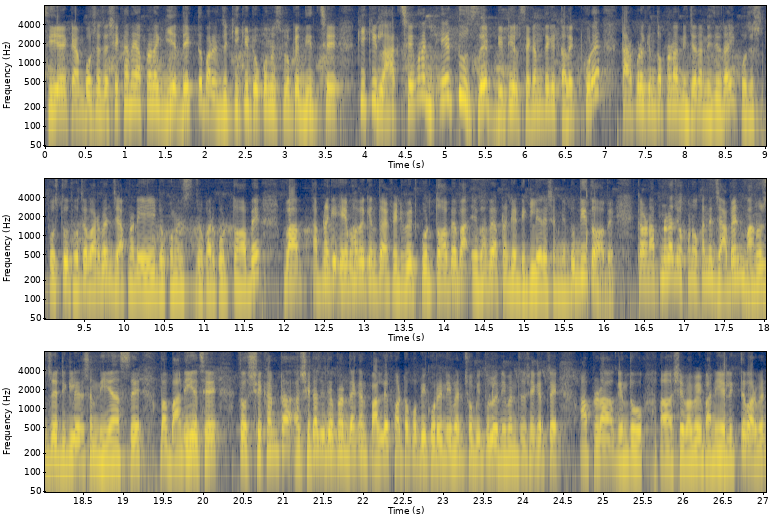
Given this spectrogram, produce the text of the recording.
সিএ ক্যাম্প বসেছে, সেখানে আপনারা গিয়ে দেখতে পারেন যে কী কী ডকুমেন্টস লোকে দিচ্ছে, কী কী লাগছে মানে এ টু জেড ডিটেলস সেখান থেকে কালেক্ট করে তারপরে কিন্তু আপনারা নিজেরা নিজেরাই প্রস্তুত হতে পারবেন যে আপনার এই ডকুমেন্টস জোগাড় করতে হবে বা আপনাকে এভাবে কিন্তু অ্যাফিডেভিট করতে হবে বা এভাবে আপনাকে ডিক্লারেশন কিন্তু দিতে হবে। কারণ আপনারা যখন ওখানে যাবেন, মানুষ যে ডিক্লারেশন নিয়ে আসছে বা বানিয়েছে, তো সেখানটা, সেটা যদি আপনারা দেখেন, পারলে ফটোকপি করে নেবেন, ছবি তুলে নেবেন, তো সেক্ষেত্রে আপনারা কিন্তু সেভাবেই বানিয়ে লিখতে পারবেন।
